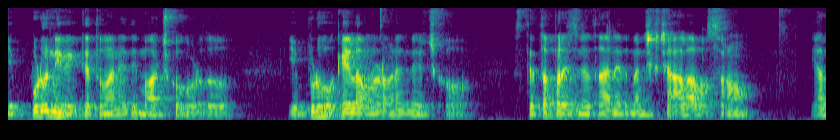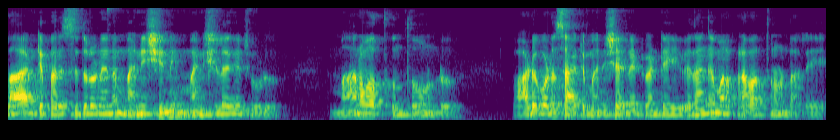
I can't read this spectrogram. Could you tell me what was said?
ఎప్పుడు నీ వ్యక్తిత్వం అనేది మార్చుకోకూడదు. ఎప్పుడు ఒకేలా ఉండడం అనేది నేర్చుకో. స్థితప్రజ్ఞత అనేది మనిషికి చాలా అవసరం. ఎలాంటి పరిస్థితుల్లోనైనా మనిషిని మనిషిలాగే చూడు. మానవత్వంతో ఉండు. వాడు కూడా సాటి మనిషి అనేటువంటి విధంగా మన ప్రవర్తన ఉండాలి.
